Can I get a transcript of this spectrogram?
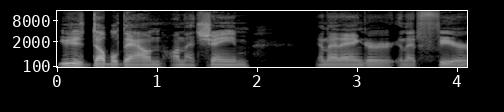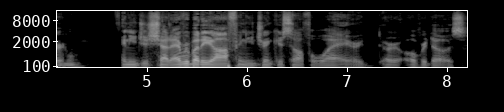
you just double down on that shame and that anger and that fear, Mhm. and you just shut everybody off and you drink yourself away or or overdose,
